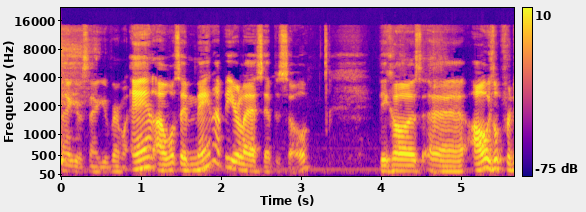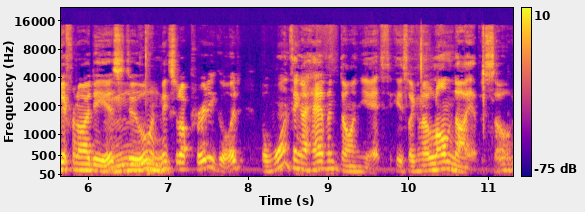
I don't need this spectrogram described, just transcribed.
thank you, thank you very much. And I will say, may not be your last episode because uh, I always look for different ideas to do and Mm. mix it up pretty good. But one thing I haven't done yet is like an alumni episode.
